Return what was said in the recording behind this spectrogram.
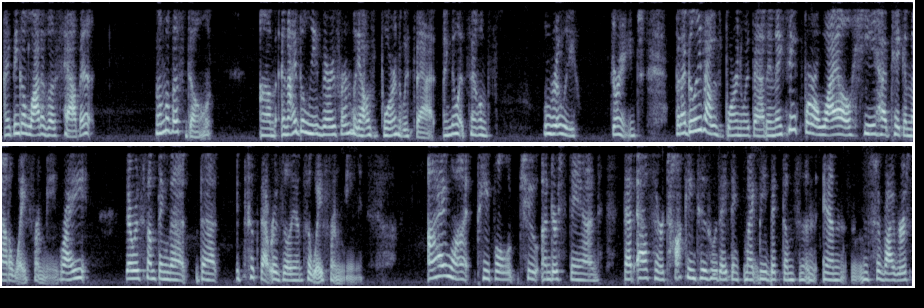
I think a lot of us have it. Some of us don't. Um, and I believe very firmly I was born with that. I know it sounds really strange, but I believe I was born with that. And I think for a while he had taken that away from me, right? There was something that that it took that resilience away from me. I want people to understand that as they're talking to who they think might be victims and, and survivors,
